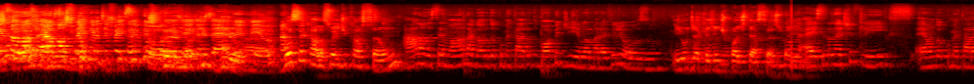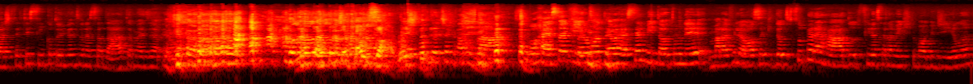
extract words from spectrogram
Isso, é o nosso- é o nosso perfil de Facebook, gente, é e Bill. Você, Carla, sua indicação Ah, não, da semana, agora o documentário do Bob Dylan, maravilhoso. e onde é que a gente pode ter acesso a No- ele? é esse da Netflix. É um documentário, acho que 35, eu tô inventando essa data, mas é, é, O importante é causar, um, é gostei. importante é causar. O resto é Foi mito. uma, é uma resto é mito, é uma turnê maravilhosa que deu super errado financeiramente do Bob Dylan,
